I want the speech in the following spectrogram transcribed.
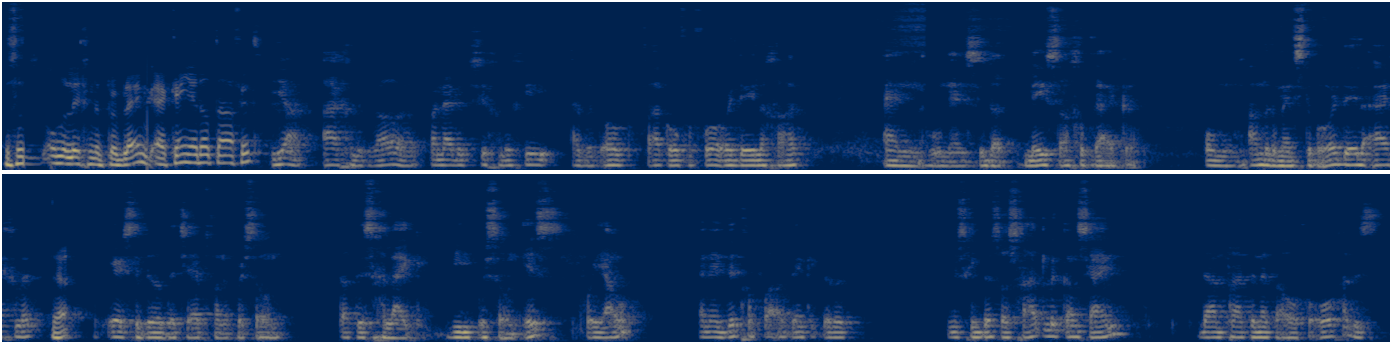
Dus dat is het onderliggende probleem. Erken jij dat, David? Ja, eigenlijk wel. Vanuit de psychologie hebben we het ook vaak over vooroordelen gehad. En hoe mensen dat meestal gebruiken om andere mensen te beoordelen eigenlijk. Ja. Het eerste beeld dat je hebt van een persoon, dat is gelijk wie die persoon is voor jou. En in dit geval denk ik dat het misschien best wel schadelijk kan zijn. Daan praatte net al over Olga, dus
